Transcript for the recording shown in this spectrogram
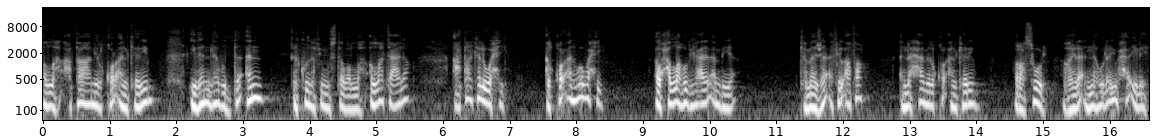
الله أعطاني القرآن الكريم. إذا لابد أن أكون في مستوى الله. الله تعالى أعطاك الوحي. القرآن هو وحي. أوحى الله به على الأنبياء. كما جاء في الأثر أن حامل القرآن الكريم رسول غير أنه لا يوحى إليه.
